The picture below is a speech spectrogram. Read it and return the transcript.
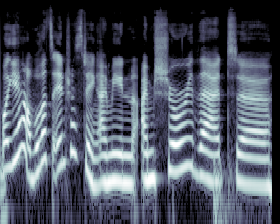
Well, yeah. Well, that's interesting. I mean, I'm sure that uh,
